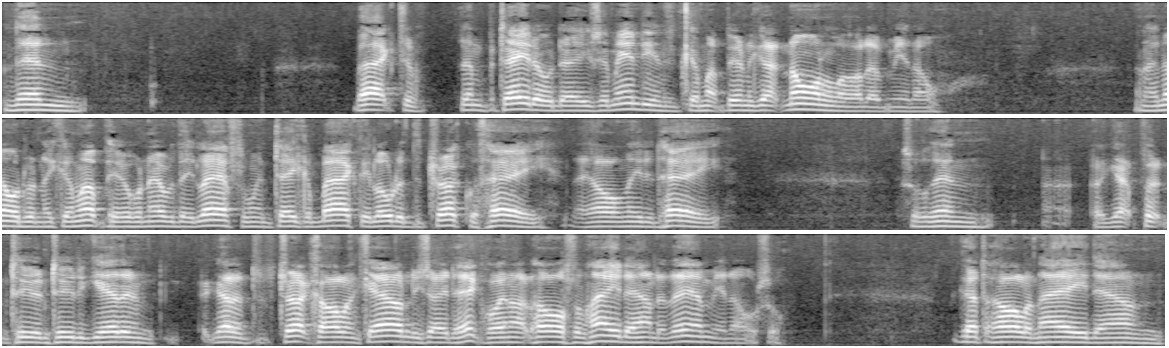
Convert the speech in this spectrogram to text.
Then back to them potato days, them Indians had come up here and they got knowing a lot of them, you know. And I knowed when they come up here, whenever they left, and when they take them back, they loaded the truck with hay. They all needed hay. So then uh, I got putting two and two together and I got a truck hauling cow and decided, heck, why not haul some hay down to them, you know. So got to hauling hay down,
